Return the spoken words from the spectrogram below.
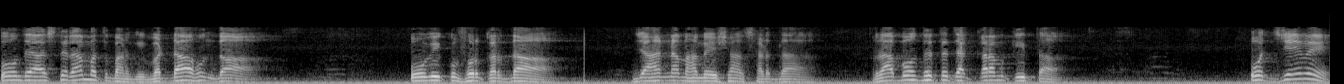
اندر رحمت بن گئی۔ وڈا ہوں وہ بھی کفر کردا، جہنم ہمیشہ سڑدا۔ رب اندر کرم کیتا۔ وہ جیویں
